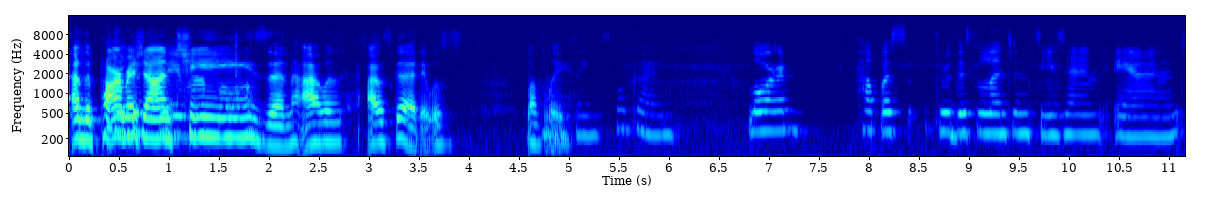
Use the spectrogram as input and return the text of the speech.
and the Parmesan cheese, and I was I was good. It was lovely. Well, good. Lord, help us through this Lenten season, and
